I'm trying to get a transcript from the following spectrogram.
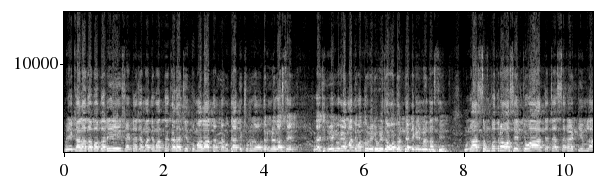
मग एकाला जबाबदारी शासनाच्या माध्यमातून कदाचित तुम्हाला तंटामुक्ती अध्यक्ष म्हणून जबाबदारी मिळत असते. कदाचित वेगवेगळ्या माध्यमातून वेगवेगळी जबाबदारी त्या ठिकाणी मिळत असते. म्हणून आज संपतराव असेल किंवा त्याच्या सगळ्या टीमला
